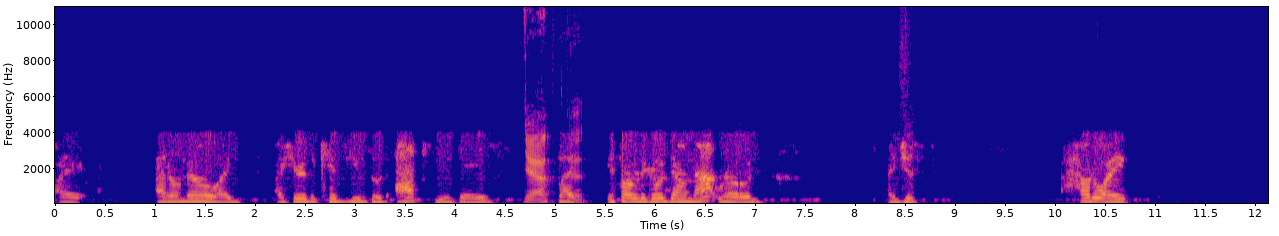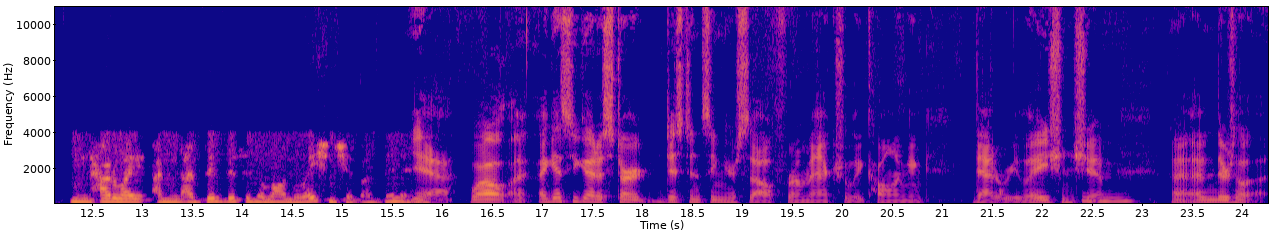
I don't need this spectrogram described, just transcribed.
I I don't know. I I hear the kids use those apps these days, Yeah. but that- if I were to go down that road, I just how do I? I mean, how do I? I mean, I've been. This is a long relationship I've been in. Yeah. Well, I, I guess you got to start distancing yourself from actually calling that a relationship. Mm-hmm. Uh, and there's, a,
